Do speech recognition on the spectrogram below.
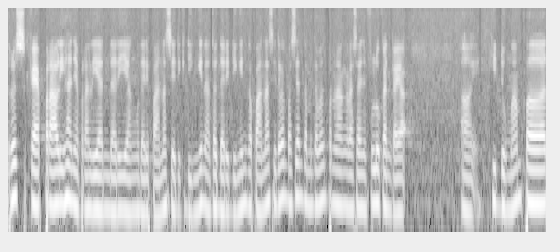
terus kayak peralihan ya peralihan dari yang dari panas jadi ke dingin atau dari dingin ke panas itu kan pasti teman-teman pernah ngerasain flu kan kayak uh, hidung mampet,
